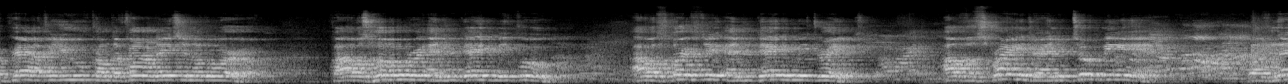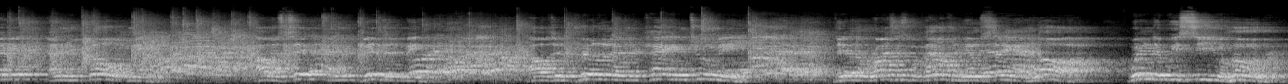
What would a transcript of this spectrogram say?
prepared for you from the foundation of the world. For I was hungry and you gave me food. I was thirsty and you gave me drink. I was a stranger and you took me in. I was naked and you clothed me. I was sick and you visited me. I was in prison and you came to me. Then the righteous will answer him saying, Lord, when did we see you hungry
